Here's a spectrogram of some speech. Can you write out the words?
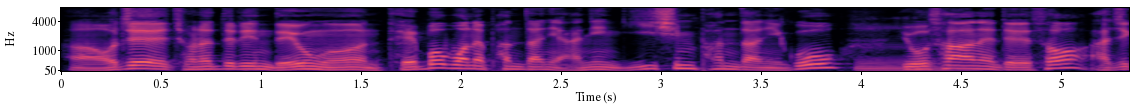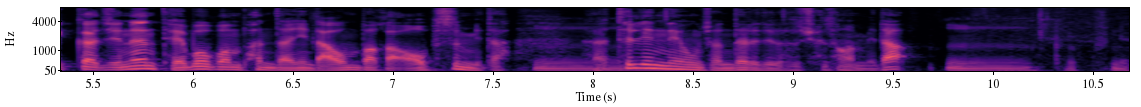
어, 어제 전해드린 내용은 대법원의 판단이 아닌 2심 판단이고 음. 요 사안에 대해서 아직까지는 대법원 판단이 나온 바가 없습니다. 음. 아, 틀린 내용 전달해드려서 죄송합니다. 음, 그렇군요.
